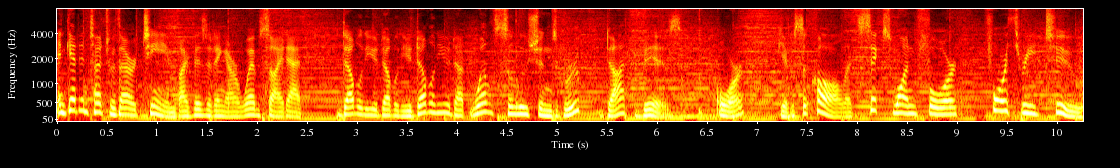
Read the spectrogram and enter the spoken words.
and get in touch with our team by visiting our website at www.wealthsolutionsgroup.biz or give us a call at 614 432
